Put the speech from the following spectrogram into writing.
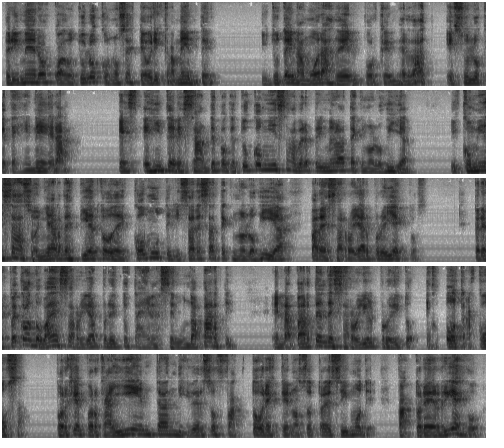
primero, cuando tú lo conoces teóricamente y tú te enamoras de él, porque en verdad eso es lo que te genera, es, es interesante porque tú comienzas a ver primero la tecnología y comienzas a soñar despierto de cómo utilizar esa tecnología para desarrollar proyectos. Pero después cuando vas a desarrollar proyectos estás en la segunda parte en la parte del desarrollo del proyecto es otra cosa. ¿Por qué? Porque ahí entran diversos factores que nosotros decimos factores de riesgo.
